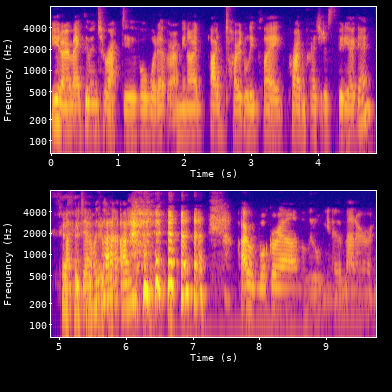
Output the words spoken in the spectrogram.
you know make them interactive or whatever? I mean, I'd I'd totally play Pride and Prejudice video game. I'd be down with that. I, I would walk around the little, you know, the manor and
